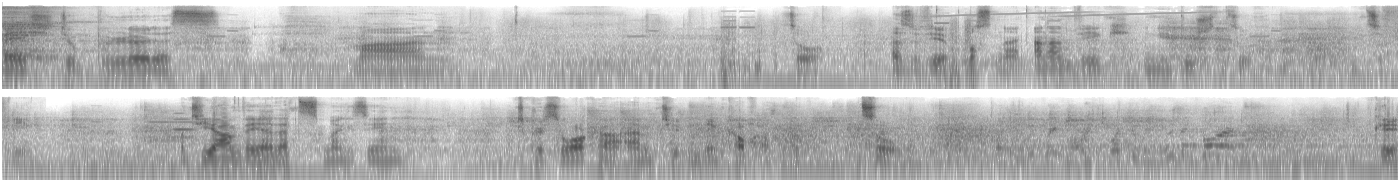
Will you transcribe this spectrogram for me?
mich, du blödes... Oh, Mann. So. Also wir mussten einen anderen Weg in die Duschen suchen, um zu fliehen. Und hier haben wir ja letztes Mal gesehen, dass Chris Walker einem Typen den Kopf abgezogen. Okay,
